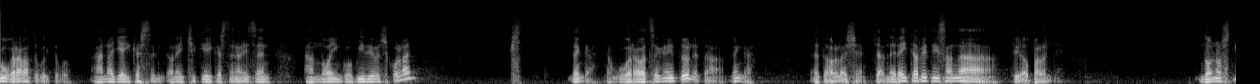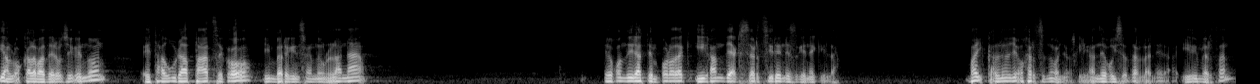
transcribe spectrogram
Gu grabatuko ditugu. Anaia ikasten, anai txikia ikasten ari zen andoaingo bideo eskolan. Venga, eta gu grabatzen genituen, eta venga. Eta hola xe. Osea, aita beti izan da, tira palante. Donostian lokal bat erosi genduen, eta ura patzeko, inbergin zen duen lana, egon dira temporadak igandeak zer ziren ez genekila. Bai, kalendario jartzen du baina, igande goizetan lanera. Egin berzan,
